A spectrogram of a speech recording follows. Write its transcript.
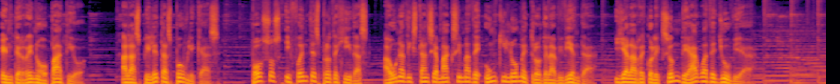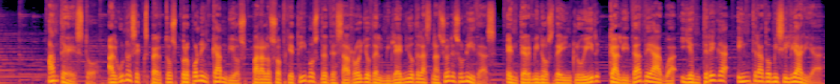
en terreno o patio, a las piletas públicas, pozos y fuentes protegidas a una distancia máxima de un kilómetro de la vivienda y a la recolección de agua de lluvia. Ante esto, algunos expertos proponen cambios para los objetivos de desarrollo del milenio de las Naciones Unidas en términos de incluir calidad de agua y entrega intradomiciliaria,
